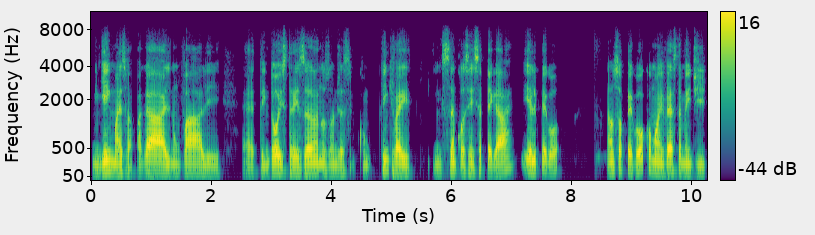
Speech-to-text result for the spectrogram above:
ninguém mais vai pagar, ele não vale, é, tem dois, três anos, onde assim, quem que vai em sã consciência pegar? E ele pegou. Não só pegou, como ao invés também de,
